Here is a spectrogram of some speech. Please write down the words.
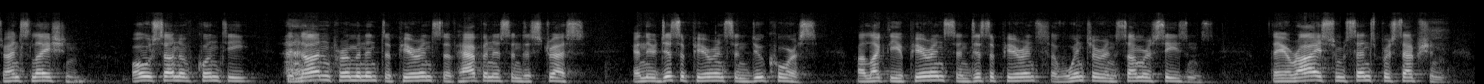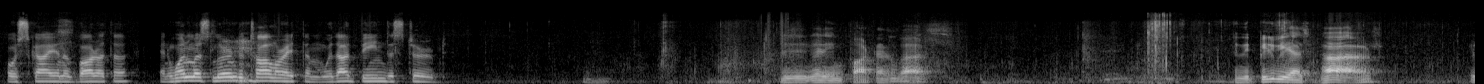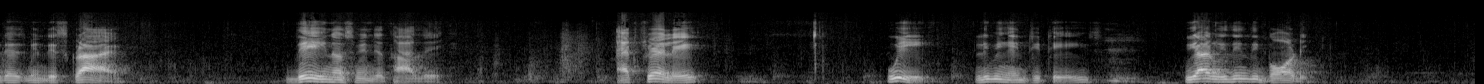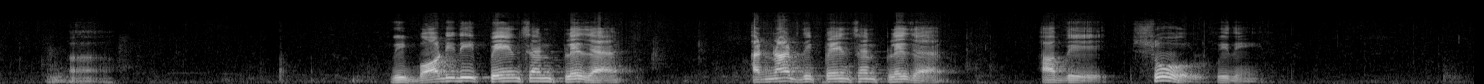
Translation O son of Kunti, the non permanent appearance of happiness and distress, and their disappearance in due course, are like the appearance and disappearance of winter and summer seasons. They arise from sense perception, O Skyan of Bharata, and one must learn to tolerate them without being disturbed. This is very important verse. In the previous verse, it has been described Dehinasmin jathade. Actually, we, living entities, we are within the body. Uh, the bodily pains and pleasure are not the pains and pleasure of the soul within.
